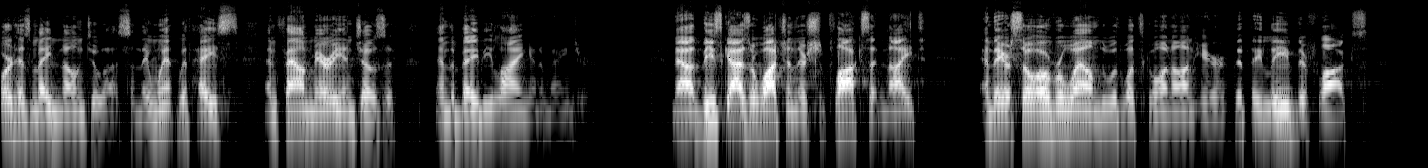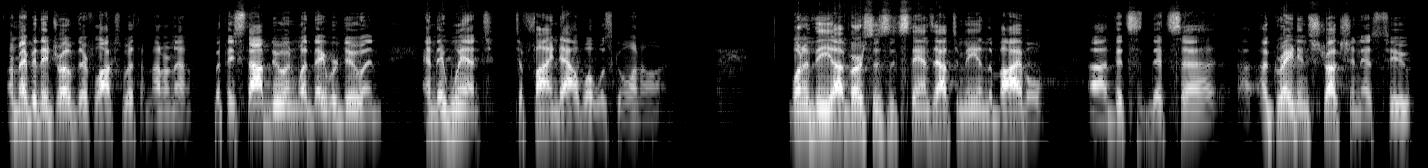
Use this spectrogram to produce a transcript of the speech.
Lord has made known to us. And they went with haste and found Mary and Joseph and the baby lying in a manger. Now, these guys are watching their flocks at night, and they are so overwhelmed with what's going on here that they leave their flocks, or maybe they drove their flocks with them, I don't know. But they stopped doing what they were doing, and they went to find out what was going on. One of the uh, verses that stands out to me in the Bible uh, that's, that's uh, a great instruction as to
